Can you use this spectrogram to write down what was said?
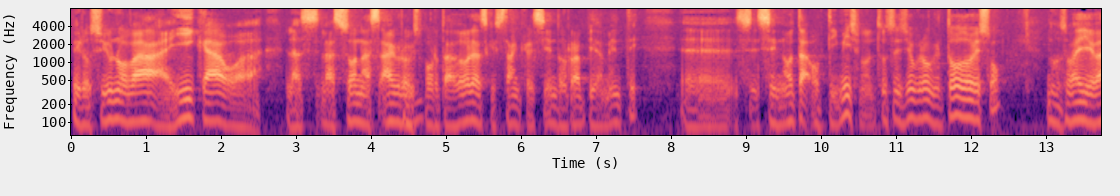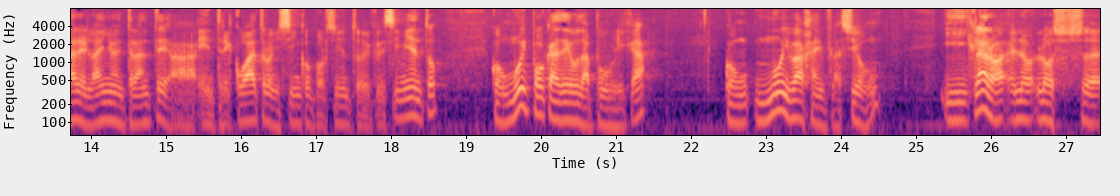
pero si uno va a Ica o a las, las zonas agroexportadoras que están creciendo rápidamente, eh, se, nota optimismo. Entonces yo creo que todo eso nos va a llevar el año entrante a entre 4 y 5% de crecimiento, con muy poca deuda pública, con muy baja inflación. Y claro, los eh,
